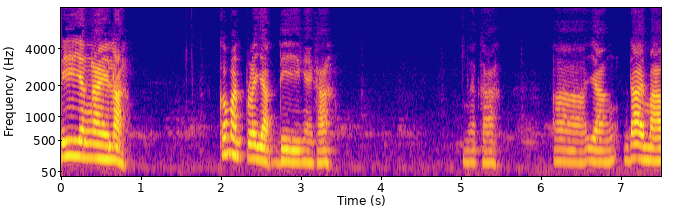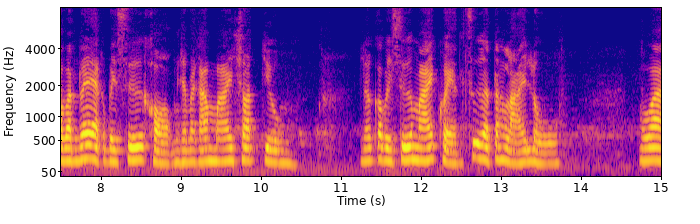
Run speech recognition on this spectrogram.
ดียังไงล่ะ ก็มันประหยัดดีไงคะนะคะอ่าอย่างได้มาวันแรกไปซื้อของใช่ไหมคะไม้ช็อตยุง แล้วก็ไปซื้อไม้แขวนเสื้อตั้งหลายโหล เพราะว่า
